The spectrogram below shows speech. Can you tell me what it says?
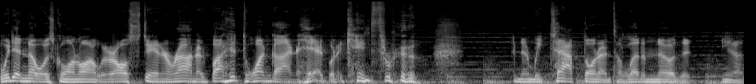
We didn't know what was going on. We were all standing around. But I hit the one guy in the head when it came through. And then we tapped on it to let them know that, you know,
